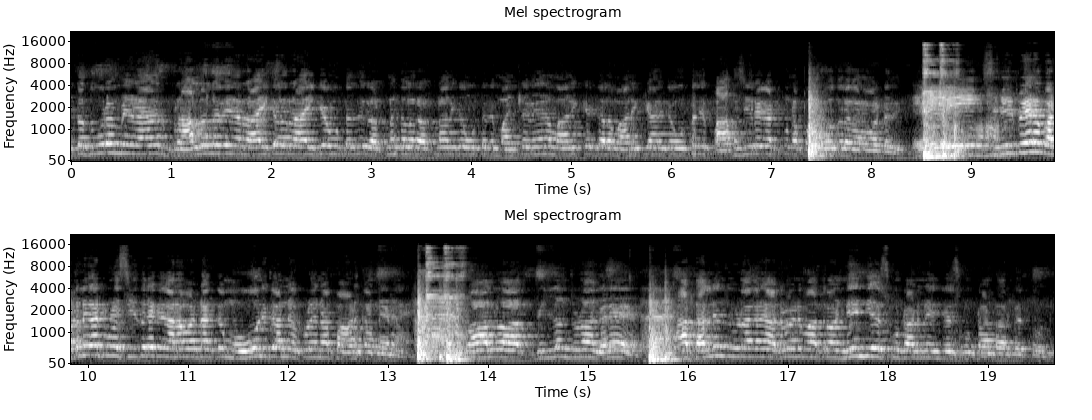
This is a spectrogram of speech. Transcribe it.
ఎంత దూరం మీద రాళ్ళలో పోయిన రాయికల రాయికే ఉంటది రత్నకల రత్నానికే ఉంటది మంచమైన మాణిక్యం కల మాణిక్యానికే ఉంటది పాత చీర కట్టుకున్న పార్వతులు కనబడ్డది. సిరిపోయిన బట్టలు కట్టుకున్న సీతలకి కనబడ్డాక మొగోని కన్నా ఎప్పుడైనా పాడు కన్నేనా వాళ్ళు ఆ బిల్లను చూడగానే ఆ. తల్లిని చూడగానే అటువంటి మాత్రం నేను చేసుకుంటాను నేను చేసుకుంటాను అంటారు పెద్దోళ్ళు.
